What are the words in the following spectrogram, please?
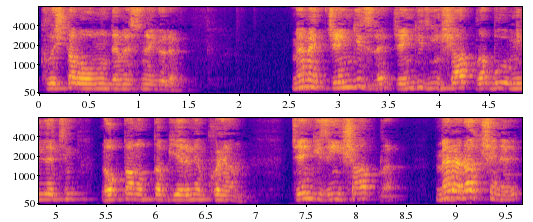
Kılıçdaroğlu'nun demesine göre Mehmet Cengiz'le Cengiz İnşaat'la bu milletin nokta nokta bir yerine koyan Cengiz İnşaat'la Meral Akşener'i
